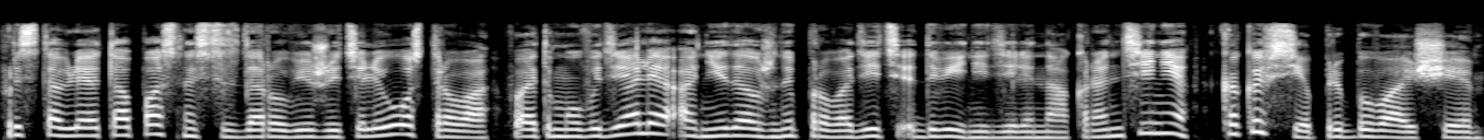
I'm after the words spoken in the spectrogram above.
представляют опасность здоровью жителей острова, поэтому в идеале они должны проводить две недели на карантине, как и все прибывающие.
